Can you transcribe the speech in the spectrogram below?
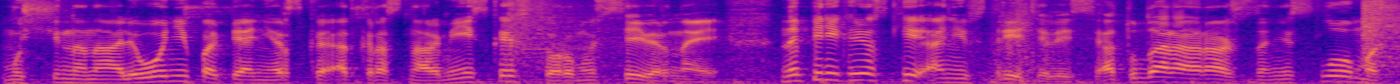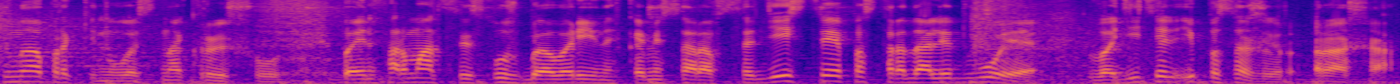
Мужчина на Алионе по Пионерской от Красноармейской в сторону Северной. На перекрестке они встретились. От удара Раш занесло, машина опрокинулась на крышу. По информации службы аварийных комиссаров содействия пострадали двое – водитель и пассажир Раша.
